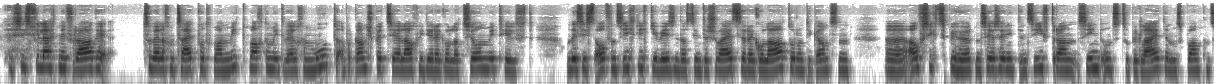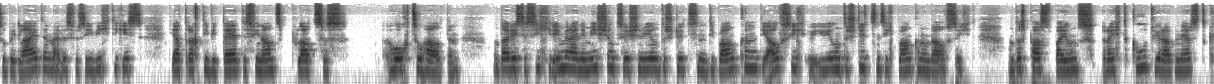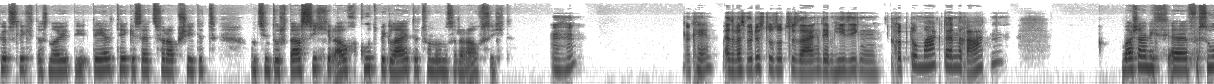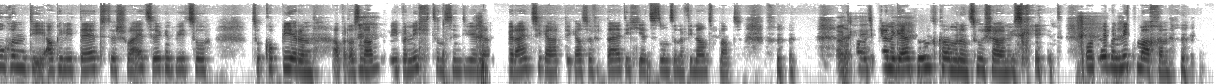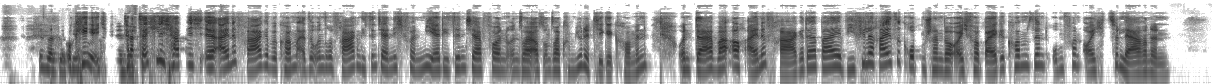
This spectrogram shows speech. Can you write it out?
Es ist vielleicht eine Frage, zu welchem Zeitpunkt man mitmacht und mit welchem Mut, aber ganz speziell auch, wie die Regulation mithilft. Und es ist offensichtlich gewesen, dass in der Schweiz der Regulator und die ganzen äh, Aufsichtsbehörden sehr, sehr intensiv dran sind, uns zu begleiten, uns Banken zu begleiten, weil es für sie wichtig ist, die Attraktivität des Finanzplatzes hochzuhalten. Und da ist es sicher immer eine Mischung zwischen, wie unterstützen die Banken, die Aufsicht, wie unterstützen sich Banken und Aufsicht. Und das passt bei uns recht gut. Wir haben erst kürzlich das neue DLT-Gesetz verabschiedet und sind durch das sicher auch gut begleitet von unserer Aufsicht. Mhm. Okay. Also was würdest du sozusagen dem hiesigen Kryptomarkt dann raten? Wahrscheinlich äh, versuchen, die Agilität der Schweiz irgendwie zu zu kopieren. Aber das mhm. lieber nicht, sonst sind wir ja einzigartig. Also verteidige ich jetzt unseren Finanzplatz. Okay. Aber Sie können gerne zu uns kommen und zuschauen, wie es geht. Und eben mitmachen. Okay, ich, tatsächlich habe ich äh, eine Frage bekommen. Also unsere Fragen, die sind ja nicht von mir, die sind ja von unserer, aus unserer Community gekommen. Und da war auch eine Frage dabei, wie viele Reisegruppen schon bei euch vorbeigekommen sind, um von euch zu lernen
